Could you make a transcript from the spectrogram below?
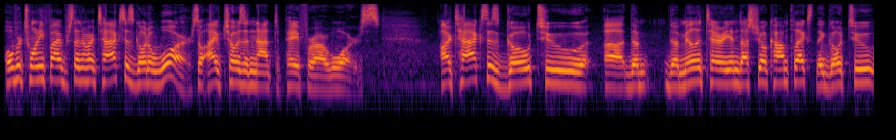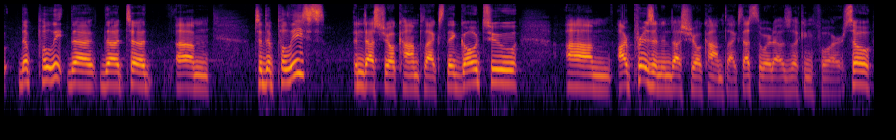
over 25% of our taxes go to war. So I've chosen not to pay for our wars. Our taxes go to uh, the, the military industrial complex. They go to the police, the, the, to, um, to the police industrial complex. They go to um, our prison industrial complex. That's the word I was looking for. So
